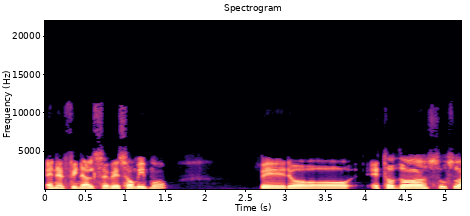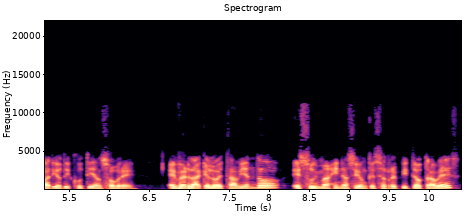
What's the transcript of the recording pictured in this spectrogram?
en el final se ve eso mismo, pero estos dos usuarios discutían sobre, ¿es verdad que lo está viendo? ¿Es su imaginación que se repite otra vez?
